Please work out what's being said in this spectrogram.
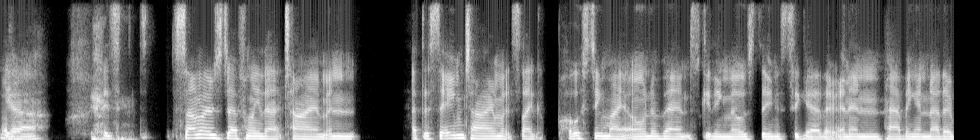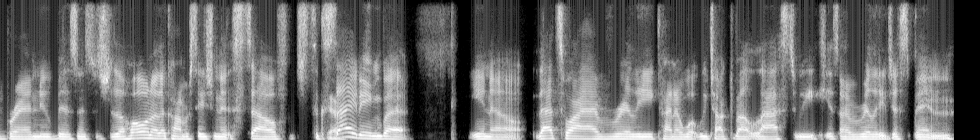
Yeah. it's summer is definitely that time and at the same time it's like posting my own events getting those things together and then having another brand new business which is a whole other conversation itself it's exciting but you know that's why i've really kind of what we talked about last week is i've really just been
